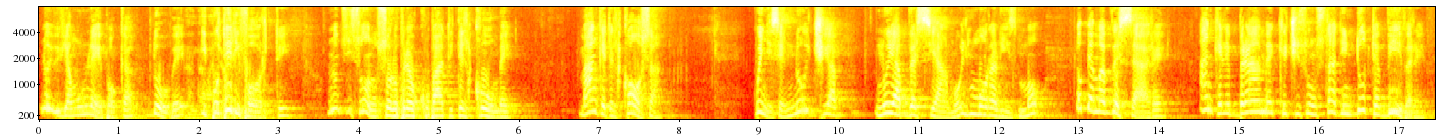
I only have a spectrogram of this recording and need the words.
Noi viviamo un'epoca dove Andava i poteri forti non si sono solo preoccupati del come, ma anche del cosa. Quindi se noi, ci noi avversiamo il moralismo, dobbiamo avversare anche le brame che ci sono state indotte a vivere.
